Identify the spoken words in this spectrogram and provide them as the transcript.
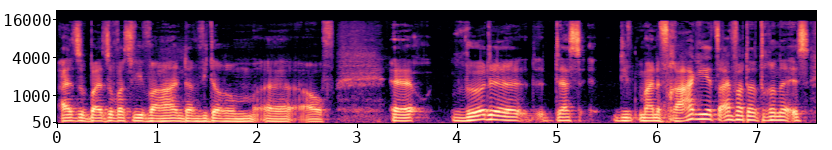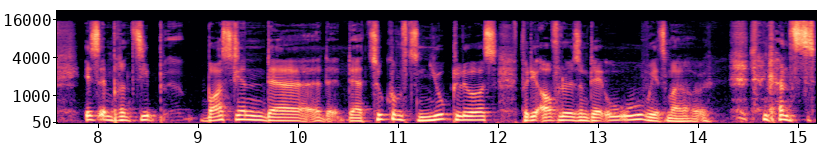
also bei sowas wie Wahlen dann wiederum äh, auf. Würde das, die, meine Frage jetzt einfach da drin ist, ist im Prinzip Bosnien der, der Zukunftsnukleus für die Auflösung der EU, jetzt mal ganz,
